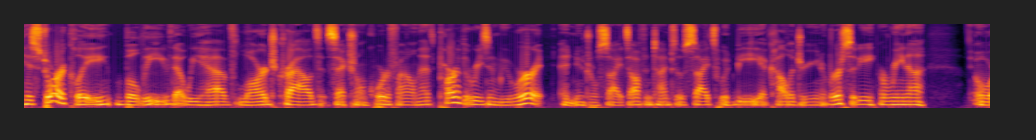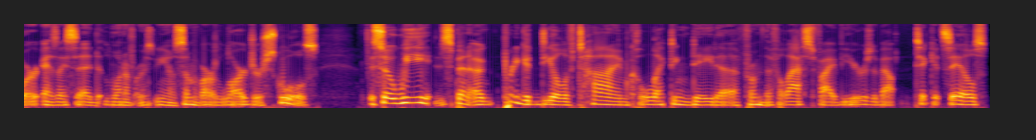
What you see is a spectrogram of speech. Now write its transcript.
historically believe that we have large crowds at sectional and quarterfinal, and that's part of the reason we were at, at neutral sites. Oftentimes, those sites would be a college or university arena or as I said, one of our, you know, some of our larger schools. So we spent a pretty good deal of time collecting data from the last five years about ticket sales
